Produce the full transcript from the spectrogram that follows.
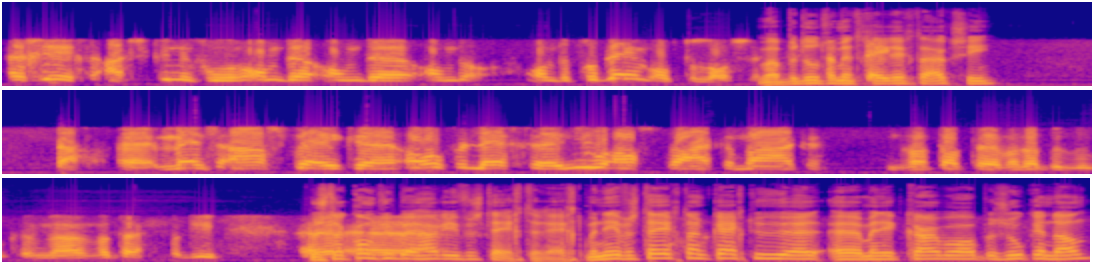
een gerichte actie kunnen voeren om de, om de, om de, om de problemen op te lossen. Wat bedoelt u met gerichte actie? Nou, uh, mensen aanspreken, overleggen, nieuwe afspraken maken. Want dat, uh, want dat bedoel ik. Uh, want, uh, die, dus dan komt u bij Harry Versteeg terecht. Meneer Versteeg, dan krijgt u meneer Carbo op bezoek en dan?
